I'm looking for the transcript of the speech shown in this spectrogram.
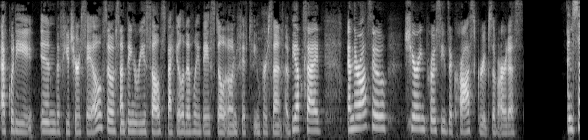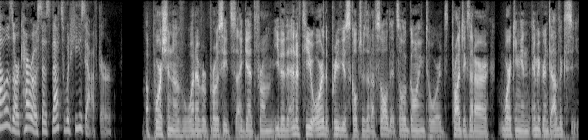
equity in the future sale. So if something resells speculatively, they still own 15% of the upside. And they're also sharing proceeds across groups of artists. And Salazar Caro says that's what he's after. A portion of whatever proceeds I get from either the NFT or the previous sculptures that I've sold, it's all going towards projects that are working in immigrant advocacy.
